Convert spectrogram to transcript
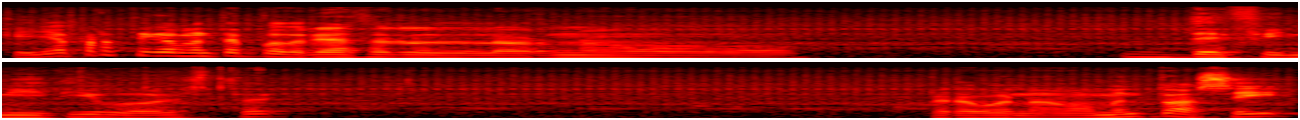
Que ya prácticamente podría hacer el horno definitivo este. Pero bueno, de momento así.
